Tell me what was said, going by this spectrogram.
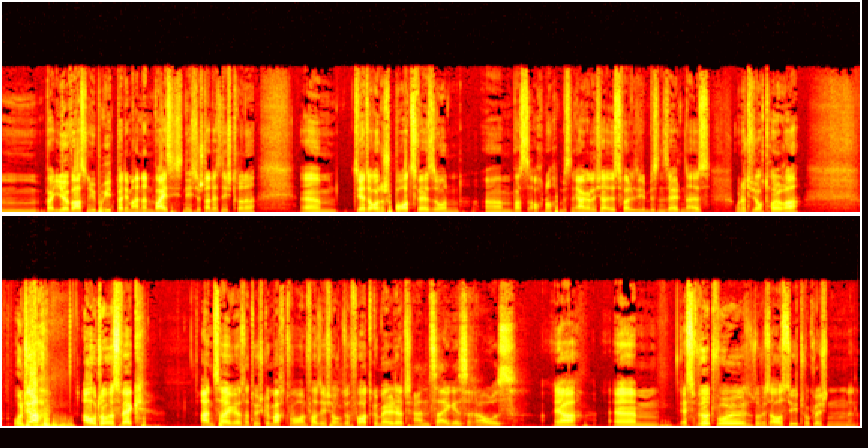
Ähm, bei ihr war es ein Hybrid, bei dem anderen weiß ich es nicht, das stand jetzt nicht drin. Ähm, sie hatte auch eine Sportsversion, ähm, was auch noch ein bisschen ärgerlicher ist, weil sie ein bisschen seltener ist und natürlich auch teurer. Und ja, Auto ist weg, Anzeige ist natürlich gemacht worden, Versicherung sofort gemeldet. Anzeige ist raus. Ja, ähm, es wird wohl, so wie es aussieht, wirklich ein,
